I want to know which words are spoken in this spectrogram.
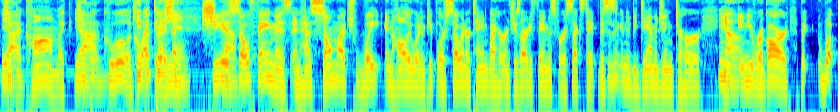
keep Yeah. it calm, like keep Yeah. it cool, Keep it collected. and then she is so famous and has so much weight in Hollywood, and people are so entertained by her, and she's already famous for a sex tape. This isn't going to be damaging to her in No. any regard. But what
